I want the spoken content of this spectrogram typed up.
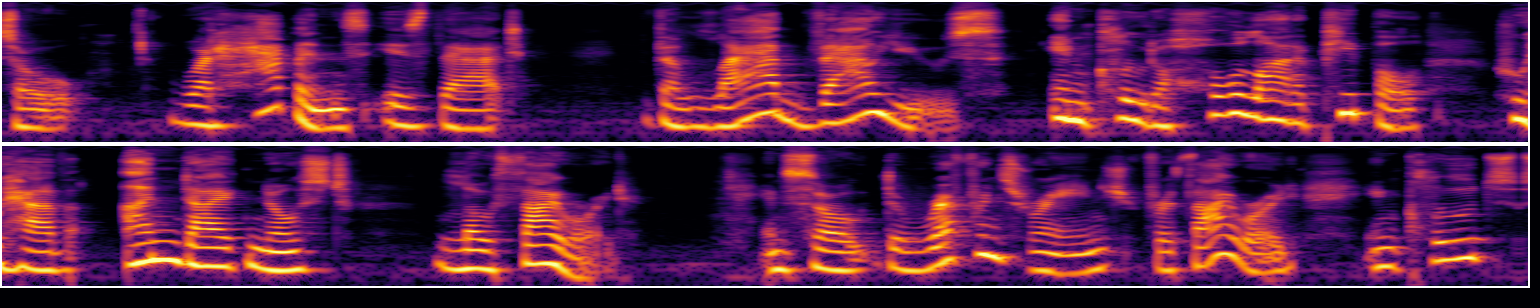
So what happens is that the lab values include a whole lot of people who have undiagnosed low thyroid. And so the reference range for thyroid includes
